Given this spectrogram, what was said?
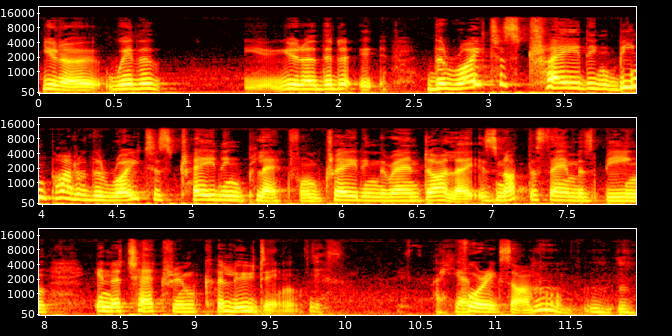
you know, whether you know, the, the Reuters trading, being part of the Reuters trading platform, trading the rand dollar, is not the same as being in a chat room colluding. Yes. For example. Mm, mm, mm.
